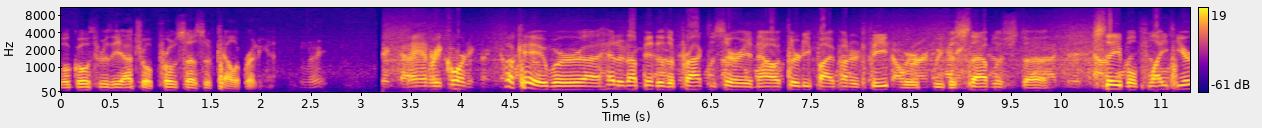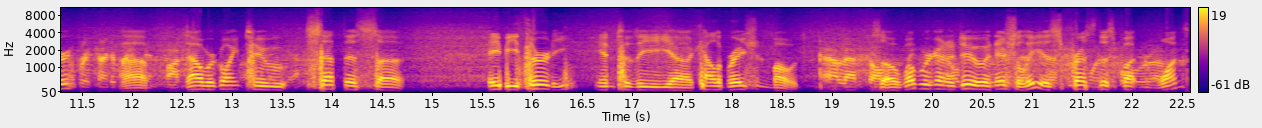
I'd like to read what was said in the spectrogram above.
we'll go through the actual process of calibrating it. And recording. Okay, we're uh, headed up into the practice area now at 3,500 feet. we have established uh, stable flight here. Uh, now we're going to set this uh, AV30 into the uh, calibration mode. So what we're going to do initially is press this button once.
